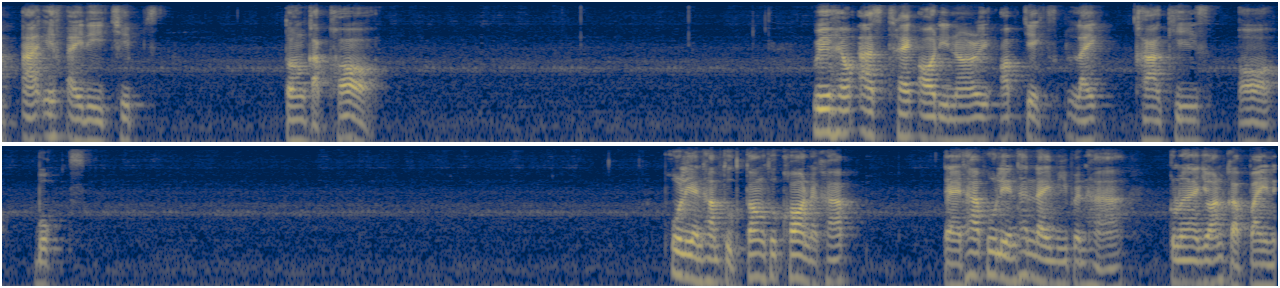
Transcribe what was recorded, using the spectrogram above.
3 RFID chips ตรงกับข้อ will help us track ordinary objects like car keys or books ผู้เรียนทำถูกต้องทุกข้อนะครับ แต่ถ้าผู้เรียนท่านใดมีปัญหา กรุณาย้อนกลับไปใน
